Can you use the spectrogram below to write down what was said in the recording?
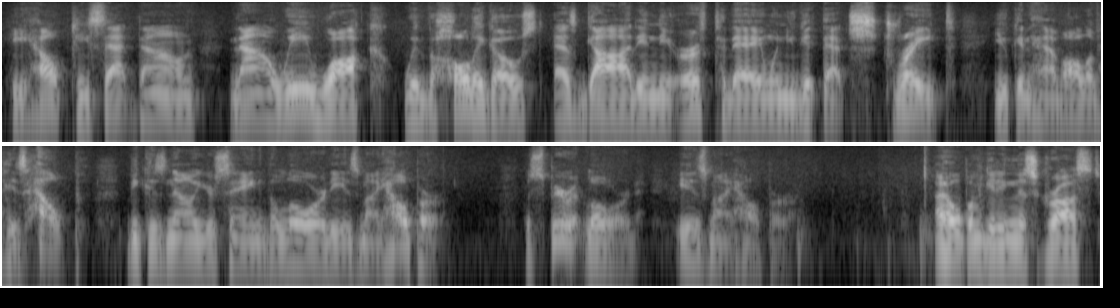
He helped he sat down. Now we walk with the Holy Ghost as God in the earth today. And when you get that straight you can have all of his help because now you're saying the Lord is my helper. The Spirit Lord is my helper. I hope I'm getting this across.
